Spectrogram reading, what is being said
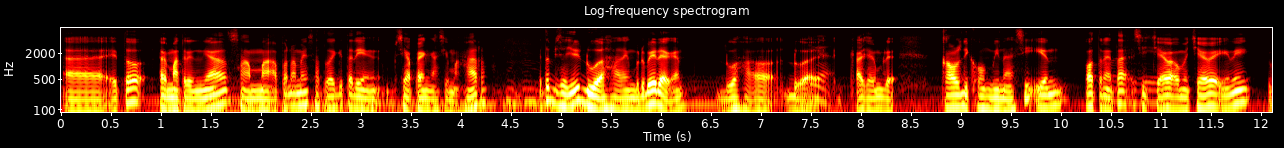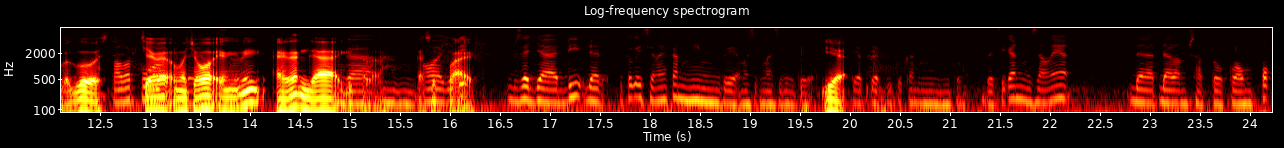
eh, itu eh, matrilineal sama apa namanya satu lagi tadi yang siapa yang ngasih mahar Mm-mm. itu bisa jadi dua hal yang berbeda kan dua hal dua Iya. culture yang berbeda kalau dikombinasiin oh ternyata Oh, si iya. cewek sama cewek ini bagus Powerful cewek gitu sama ya, cowok yang ini akhirnya enggak, gitu Enggak, lah enggak Oh, jadi bisa jadi dari itu istilahnya kan meme tuh ya masing-masing gitu ya. Iya. tiap-tiap itu kan meme tuh. Berarti kan misalnya da- dalam satu kelompok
